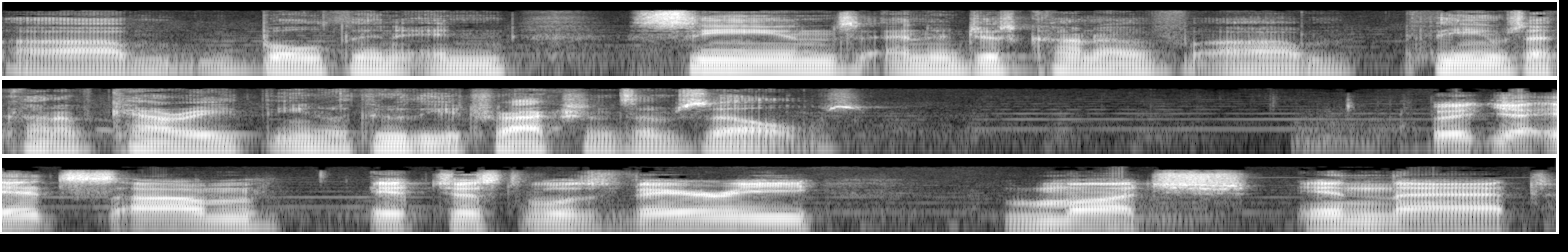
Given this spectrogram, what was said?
um, both in, in scenes and in just kind of um, themes that kind of carry you know through the attractions themselves. But yeah, it's um, it just was very much in that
